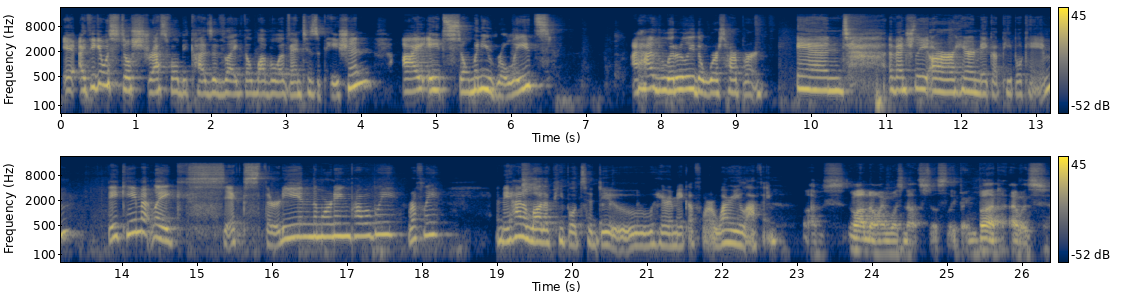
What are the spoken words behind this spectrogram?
it, I think it was still stressful because of like the level of anticipation. I ate so many Rolaids. I had literally the worst heartburn. And eventually our hair and makeup people came. They came at like 6:30 in the morning probably, roughly. And they had a lot of people to do hair and makeup for. Why are you laughing? I was well, no, I was not still sleeping, but I was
